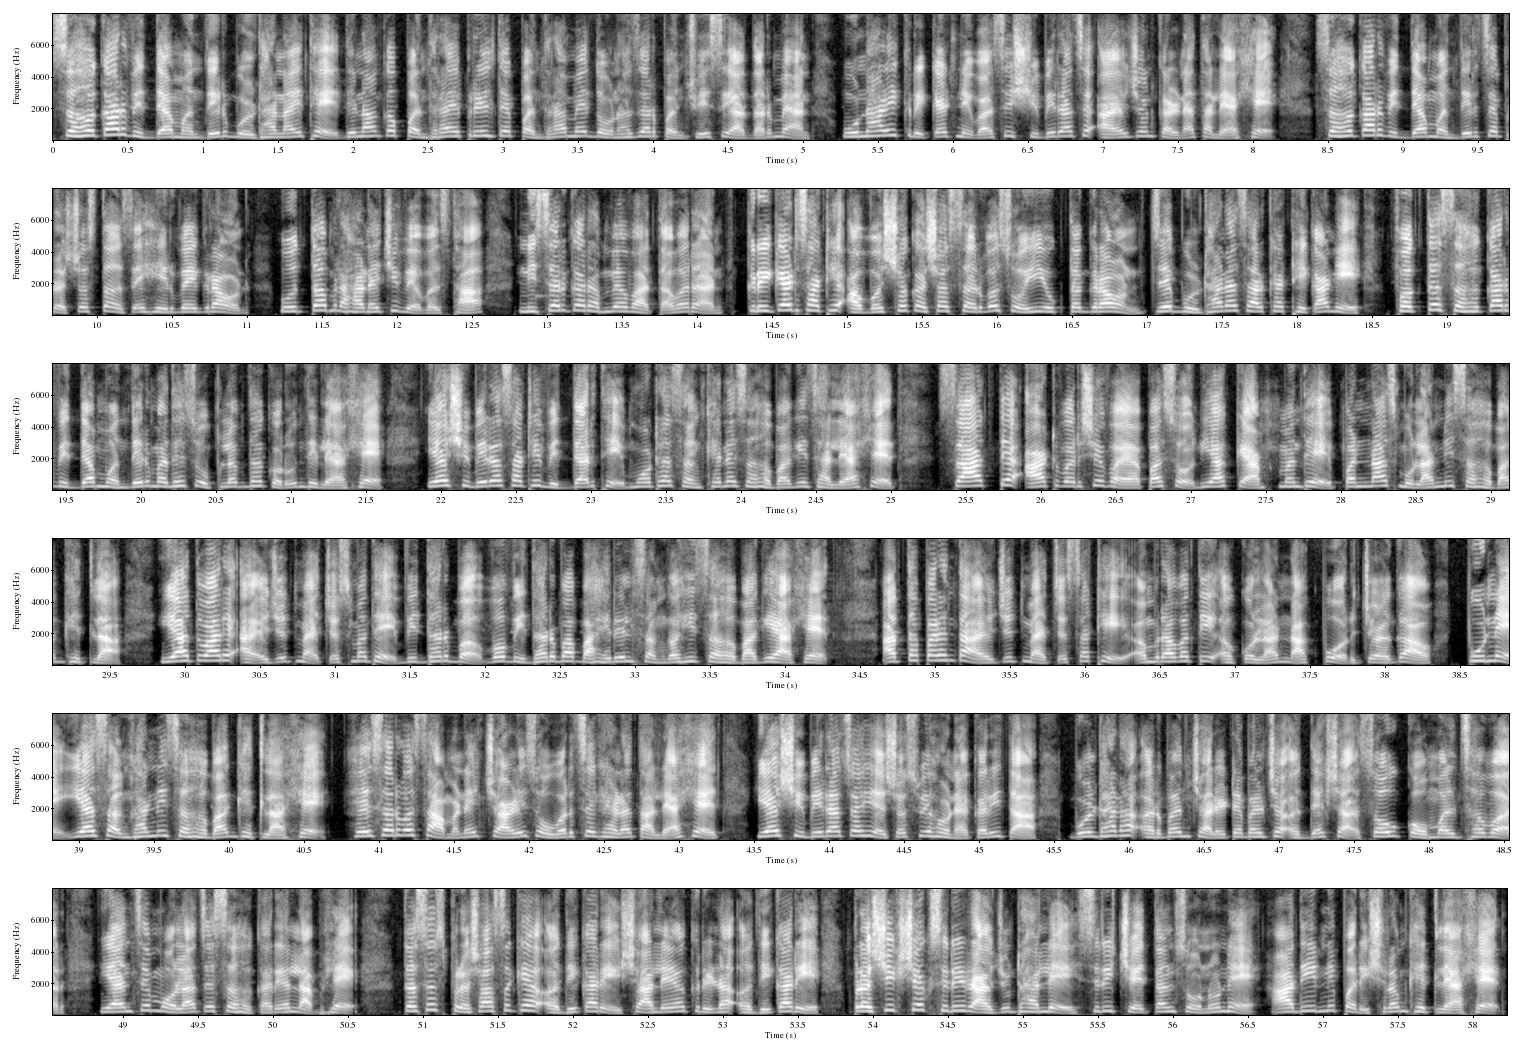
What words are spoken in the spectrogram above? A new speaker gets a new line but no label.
सहकार विद्या मंदिर बुलढाणा येथे दिनांक पंधरा एप्रिल ते पंधरा मे दोन हजार पंचवीस या दरम्यान उन्हाळी क्रिकेट निवासी शिबिराचे आयोजन करण्यात आले आहे. सहकार विद्या मंदिरचे प्रशस्त असे हिरवे ग्राउंड उत्तम राहण्याची व्यवस्था निसर्गरम्य वातावरण क्रिकेटसाठी आवश्यक अशा सर्व सोयीयुक्त ग्राउंड जे बुलढाण्यासारख्या ठिकाणी फक्त सहकार विद्या मंदिरमध्येच उपलब्ध करून दिले आहे. या शिबिरासाठी विद्यार्थी मोठ्या संख्येने सहभागी झाले आहेत. सात ते आठ वर्षे वयापासून या कॅम्पमध्ये पन्नास मुलांनी सहभाग घेतला. याद्वारे आयोजित मॅचेसमध्ये विदर्भ व विदर्भाबाहेरील संघही सहभागी आहेत. आतापर्यंत आयोजित मॅचेससाठी अमरावती अकोला नागपूर जळगाव पुणे या संघांनी सहभाग घेतला आहे. हे सर्व सामने चाळीस ओव्हरचे घेण्यात आले आहेत. या शिबिराच्या यशस्वी होण्याकरिता बुलढाणा अर्बन चॅरिटेबलच्या अध्यक्षा सौ कोमल झवर यांचे मोलाचे सहकार्य लाभले. तसेच प्रशासकीय अधिकारी शालेय क्रीडा अधिकारी प्रशिक्षक श्री राजू ढाले श्री चेतन सोनोने आदींनी परिश्रम घेतले आहेत.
